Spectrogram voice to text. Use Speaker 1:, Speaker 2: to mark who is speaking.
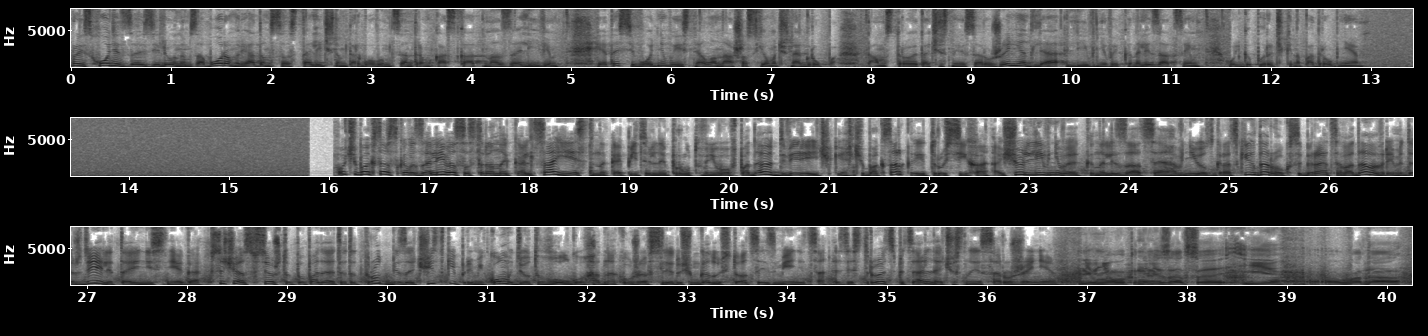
Speaker 1: происходит за зеленым забором рядом со столичным торговым центром «Каскад» на заливе. Это сегодня выясняла наша съемочная группа. Там строят очистные сооружения для ливневой канализации. Ольга Пырочкина подробнее.
Speaker 2: У Чебоксарского залива со стороны кольца есть накопительный пруд. В него впадают две речки – Чебоксарка и Трусиха. А еще ливневая канализация. В нее с городских дорог собирается вода во время дождей или таяния снега. Сейчас все, что попадает в этот пруд, без очистки прямиком идет в Волгу. Однако уже в следующем году ситуация изменится. Здесь строят специальные очистные сооружения.
Speaker 3: Ливневая канализация и вода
